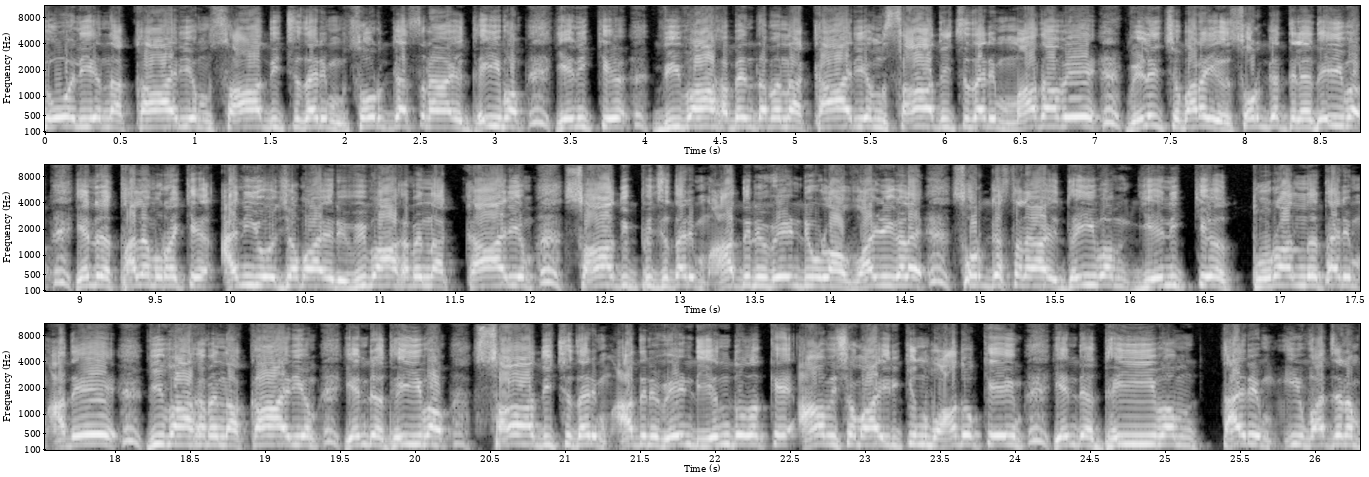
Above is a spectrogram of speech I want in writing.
ജോലി എന്ന കാര്യം സാധിച്ചു തരും. സ്വർഗസ്വനായ ദൈവം എനിക്ക് വിവാഹബന്ധമെന്ന കാര്യം സാധിച്ചു തരും. മാതാവേ വിളിച്ചു പറയ് സ്വർഗത്തിലെ ദൈവം എന്റെ തലമുറയ്ക്ക് അനുയോജ്യമായ ഒരു വിവാഹമെന്ന കാര്യം സാധിപ്പിച്ചു തരും. അതിനു വേണ്ടിയുള്ള വഴികളെ സ്വർഗസ്ഥനായ ദൈവം എനിക്ക് തുറന്ന് തരും. അതേ വിവാഹമെന്ന കാര്യം എന്റെ ദൈവം സാധിച്ചു തരും. അതിനു വേണ്ടി എന്തൊക്കെ ആവശ്യമായിരിക്കുന്നു അതൊക്കെയും എന്റെ ദൈവം തരും. ഈ വചനം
